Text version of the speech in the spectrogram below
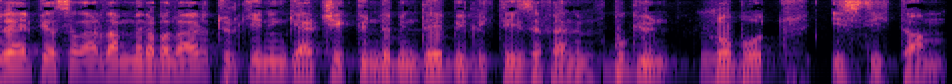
Reel piyasalardan merhabalar. Türkiye'nin gerçek gündeminde birlikteyiz efendim. Bugün robot, istihdam,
